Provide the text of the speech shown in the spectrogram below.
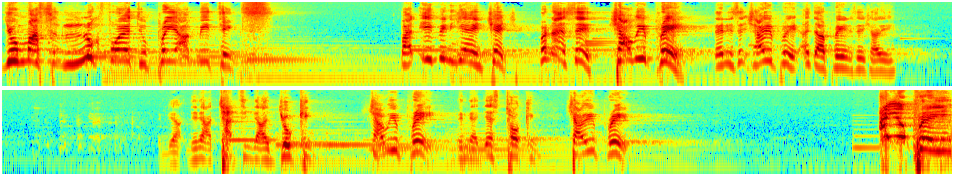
You must look forward to prayer meetings. But even here in church, when I say, Shall we pray? Then he said, Shall we pray? I start praying and say, Shall we? And they are, they are chatting, they are joking. Shall we pray? Then they are just talking. Shall we pray? Are you praying?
